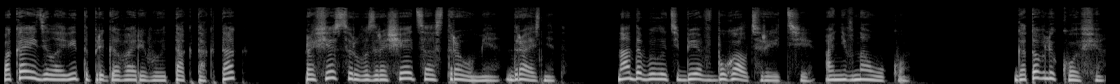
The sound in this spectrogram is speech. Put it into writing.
Пока я деловито приговариваю «так-так-так», к профессору возвращается остроумие, дразнит. «Надо было тебе в бухгалтеры идти, а не в науку». Готовлю кофе.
